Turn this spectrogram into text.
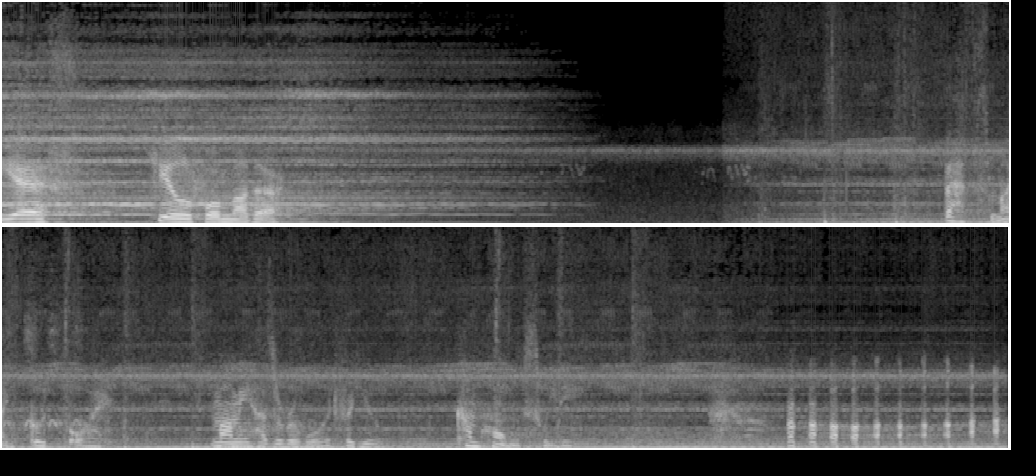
Yes. Kill for mother. That's my good boy. Mommy has a reward for you. Come home, sweetie.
